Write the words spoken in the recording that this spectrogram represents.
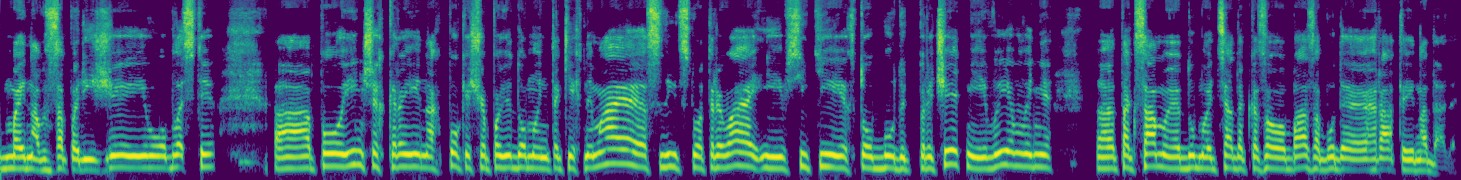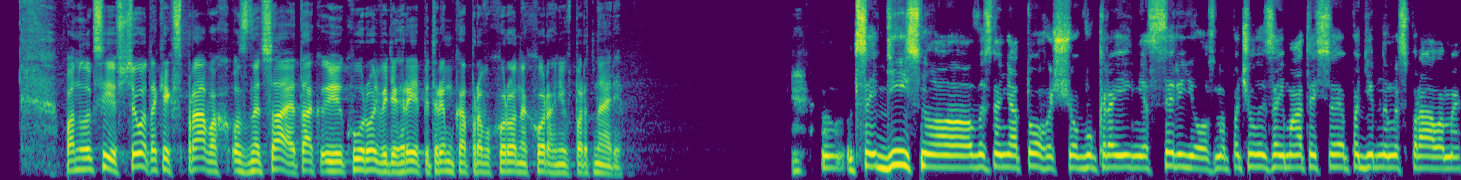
майна в Запоріжжі і області. По інших країнах поки що повідомлень таких немає. Слідство триває, і всі ті, хто будуть причетні і виявлені, е, так само я думаю, ця доказова база буде грати і надалі. Пане Олексію, що у таких справах означає так, і яку роль відіграє підтримка правоохоронних органів партнерів? Це дійсно визнання того, що в Україні серйозно почали займатися подібними справами,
